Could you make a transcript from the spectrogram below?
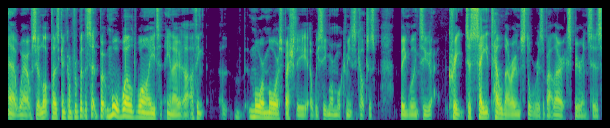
uh, where obviously a lot of players can come from, but the but more worldwide, you know, I think more and more, especially, uh, we see more and more communities and cultures being willing to create to say tell their own stories about their experiences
